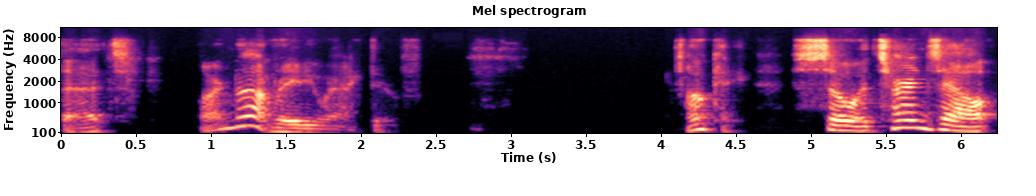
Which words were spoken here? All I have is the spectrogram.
that are not radioactive. Okay, so it turns out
